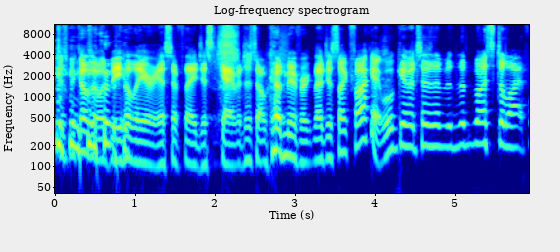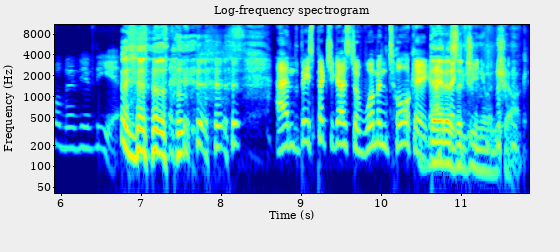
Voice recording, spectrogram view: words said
just because it would be hilarious if they just gave it to Top Gun Maverick. They're just like, fuck it, we'll give it to the, the most delightful movie of the year. and the best picture goes to Women Talking. that I is a genuine shock.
